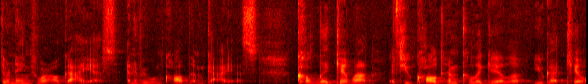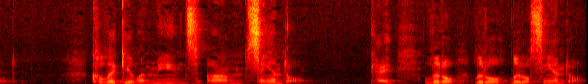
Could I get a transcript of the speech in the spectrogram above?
their names were all Gaius, and everyone called them Gaius. Caligula, if you called him Caligula, you got killed. Caligula means um, sandal, okay? Little, little, little sandal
